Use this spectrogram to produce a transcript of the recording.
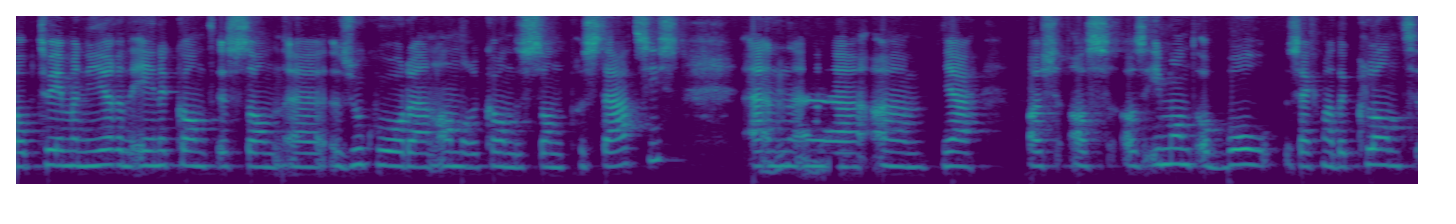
op twee manieren. Aan de ene kant is dan zoekwoorden, aan de andere kant is dan prestaties. En mm um, ja als, als, als iemand op bol, zeg maar de klant,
